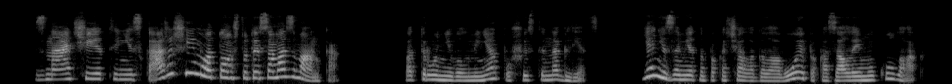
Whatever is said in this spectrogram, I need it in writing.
— Значит, ты не скажешь ему о том, что ты самозванка? — потрунивал меня пушистый наглец. Я незаметно покачала головой и показала ему кулак,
